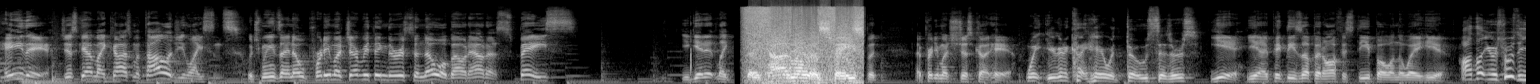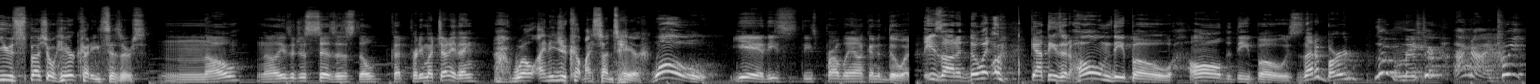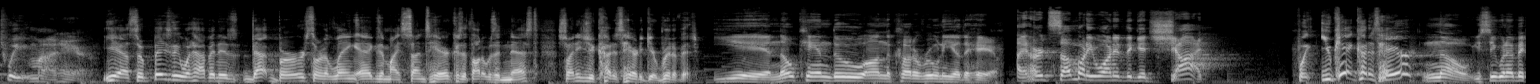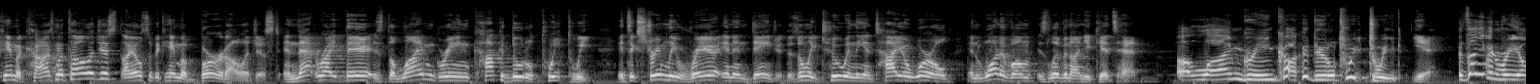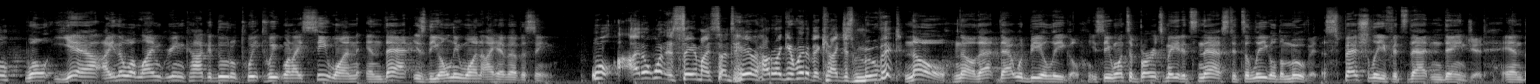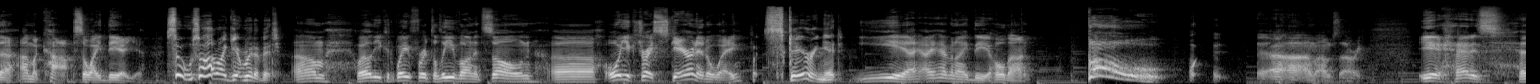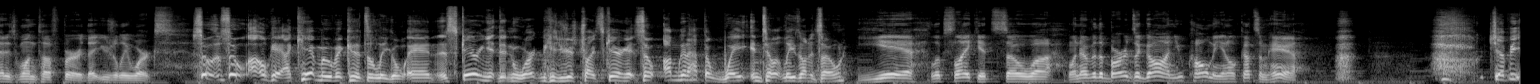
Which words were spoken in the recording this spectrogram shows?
Hey there, just got my cosmetology license, which means I know pretty much everything there is to know about outer space. You get it? Like, the Cosmo is space, but I pretty much just cut hair. Wait, you're gonna cut hair with those scissors? Yeah, yeah, I picked these up at Office Depot on the way here. I thought you were supposed to use special hair cutting scissors. Mm, no, no, these are just scissors. They'll cut pretty much anything. Well, I need you to cut my son's hair. Whoa! Yeah, these these probably aren't gonna do it. These ought to do it. Uh. Got these at Home Depot. All the depots. Is that a bird? Look, mister, I got a tweet tweet in my hair. Yeah, so basically what happened is that bird started laying eggs in my son's hair because it thought it was a nest, so I need you to cut his hair to get rid of it. Yeah, no can do on the cutaroony of the hair. I heard somebody wanted to get shot. Wait, you can't cut his hair? No, you see, when I became a cosmetologist, I also became a birdologist. And that right there is the lime green cockadoodle tweet tweet. It's extremely rare and endangered. There's only two in the entire world, and one of them is living on your kid's head. A lime green cockadoodle tweet tweet. Yeah. Is that even real? Well, yeah, I know a lime green cockadoodle tweet tweet when I see one, and that is the only one I have ever seen. Well, I don't want to stay in my son's hair. How do I get rid of it? Can I just move it? No, no, that, that would be illegal. You see, once a bird's made its nest, it's illegal to move it, especially if it's that endangered. And uh, I'm a cop, so I dare you. So, so how do I get rid of it? Um, well, you could wait for it to leave on its own, uh, or you could try scaring it away. Scaring it? Yeah, I, I have an idea. Hold on. Boo! Uh, I'm, I'm sorry. Yeah, that is that is one tough bird. That usually works. So, so uh, okay, I can't move it because it's illegal, and scaring it didn't work because you just tried scaring it. So I'm gonna have to wait until it leaves on its own. Yeah, looks like it. So uh, whenever the birds are gone, you call me and I'll cut some hair. Jeffy,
